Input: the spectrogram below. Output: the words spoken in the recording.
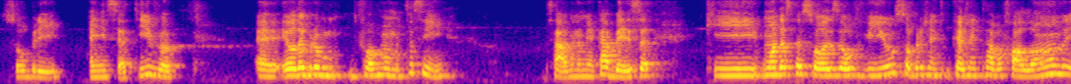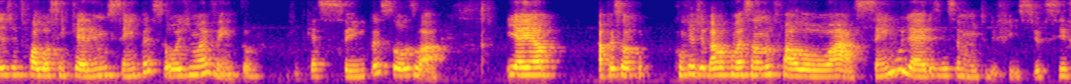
sobre a iniciativa, é, eu lembro de forma muito assim, sabe, na minha cabeça, que uma das pessoas ouviu sobre o que a gente estava falando e a gente falou assim, queremos 100 pessoas no evento, quer 100 pessoas lá. E aí a, a pessoa com quem a gente estava conversando falou, ah, 100 mulheres vai ser muito difícil, se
